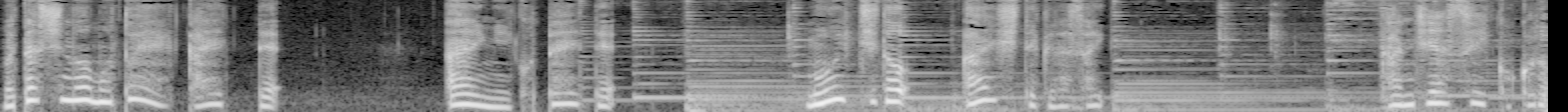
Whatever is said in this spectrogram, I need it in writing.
私のもとへ帰って愛に応えてもう一度愛してください。感じやすい心。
